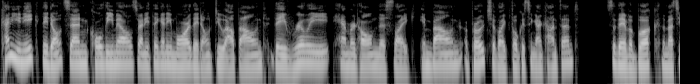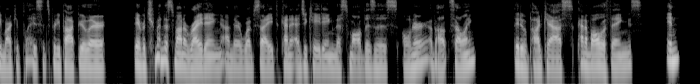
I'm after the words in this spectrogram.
kind of unique. They don't send cold emails or anything anymore. They don't do outbound. They really hammered home this like inbound approach of like focusing on content. So they have a book, The Messy Marketplace. It's pretty popular. They have a tremendous amount of writing on their website, kind of educating the small business owner about selling. They do a podcast, kind of all the things. In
